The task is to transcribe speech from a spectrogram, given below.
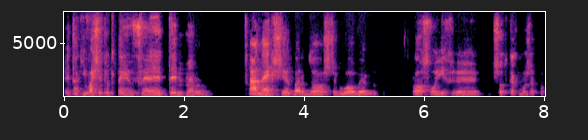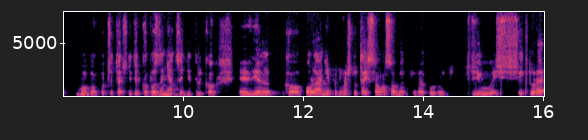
E, tak i właśnie tutaj w tym aneksie bardzo szczegółowym o swoich środkach może po, mogą poczytać nie tylko poznaniacy, nie tylko wielkopolanie, ponieważ tutaj są osoby, które się, które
